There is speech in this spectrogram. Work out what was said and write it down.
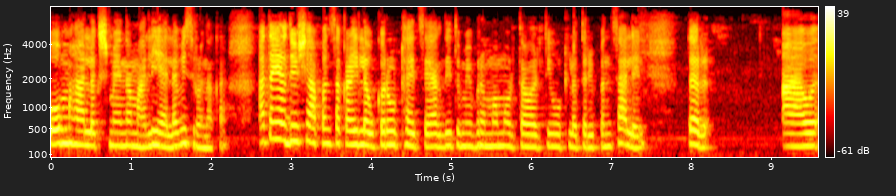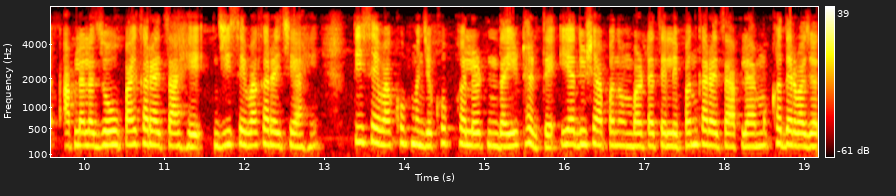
ओम महालक्ष्मी नमा लिहायला विसरू नका. आता या दिवशी आपण सकाळी लवकर उठायचं आहे अगदी तुम्ही ब्रह्ममुहूर्तावरती उठलं तरी पण चालेल. तर आपल्याला जो उपाय करायचा आहे जी सेवा करायची आहे ती सेवा खूप म्हणजे खूप फलदायी ठरते. या दिवशी आपण उंबरट्याचे लेपन करायचं आपल्या मुख्य दरवाजा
